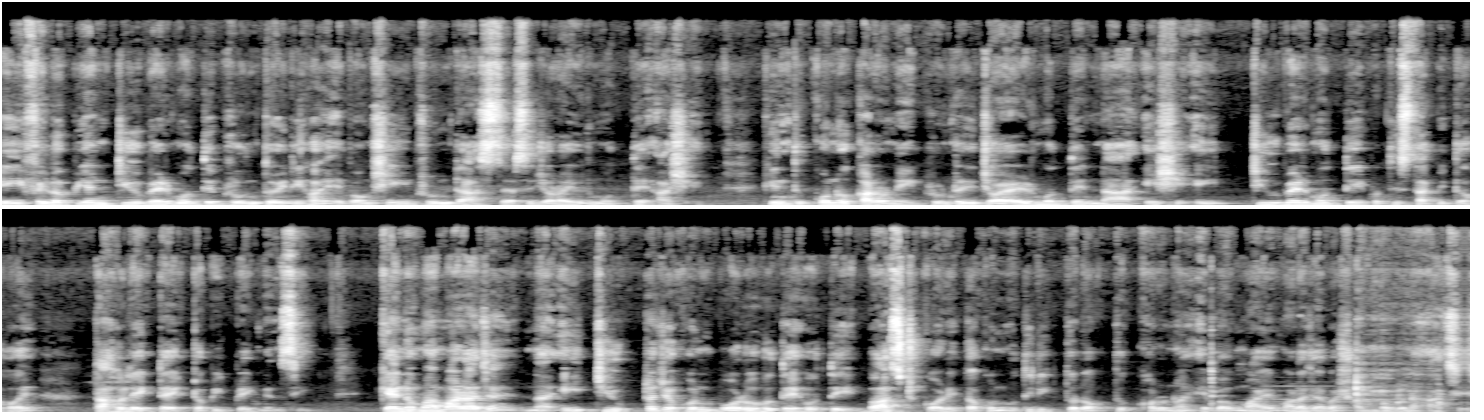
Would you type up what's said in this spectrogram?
এই ফেলোপিয়ান টিউবের মধ্যে ভ্রূণ তৈরি হয় এবং সেই ভ্রূণটা আস্তে আস্তে জরায়ুর মধ্যে আসে। কিন্তু কোনো কারণেই ভ্রূণটা জরায়ুর মধ্যে না এসে এই টিউবের মধ্যেই প্রতিস্থাপিত হয়, তাহলে একটা একটপিক প্রেগনেন্সি কেন মা মারা যায়? না, এই টিউবটা যখন বড় হতে হতে বাস্ট করে, তখন অতিরিক্ত রক্তক্ষরণ হয় এবং মায়ের মারা যাওয়ার সম্ভাবনা আছে।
